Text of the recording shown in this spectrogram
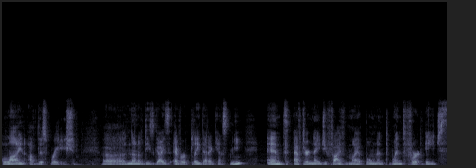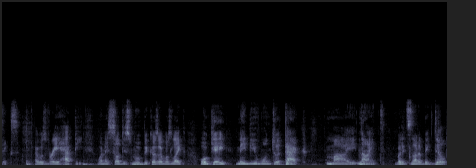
line of this variation. Uh, none of these guys ever played that against me. And after knight g5, my opponent went for h6. I was very happy when I saw this move because I was like, okay, maybe you want to attack my knight, but it's not a big deal.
